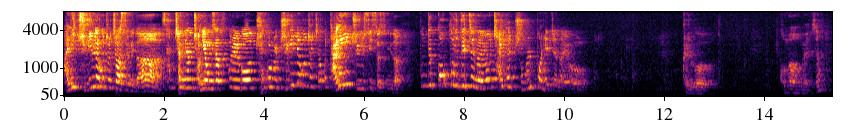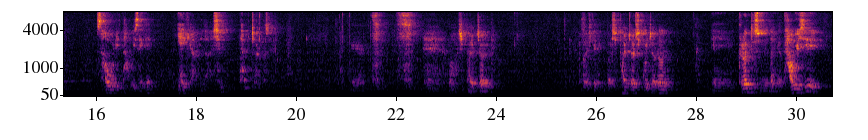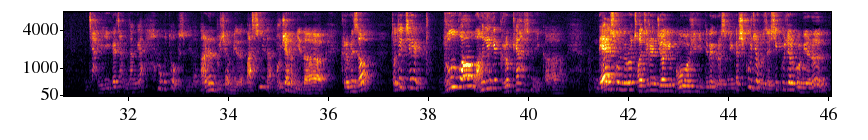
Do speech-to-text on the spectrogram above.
아니 죽이려고 쫓아왔습니다. 3천명 정의용사 끌고 죽음을 죽이려고 쫓아왔고 당연히 죽일 수 있었습니다. 근데 거꾸로 됐잖아요. 자기가 죽을 뻔했잖아요. 그리고 고마우면서 사울이 다윗에게 얘기합니다. 18절 보세요. 예, 예, 18절 18절 19절은 예, 그런 뜻입니다. 그러니까 다윗이 자기가 잘못한 게 아무것도 없습니다. 나는 무죄합니다. 맞습니다. 무죄합니다. 그러면서 도대체 누가 왕에게 그렇게 하십니까? 내 손으로 저지른 죄악이 무엇이기 때문에 그렇습니까? 19절 보세요. 19절 보면은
